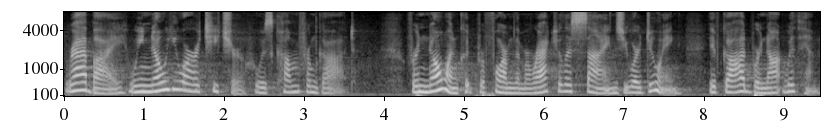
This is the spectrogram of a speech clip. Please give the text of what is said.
Rabbi, we know you are a teacher who has come from God. For no one could perform the miraculous signs you are doing if God were not with him.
